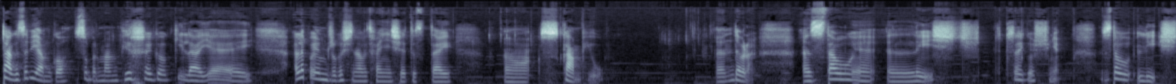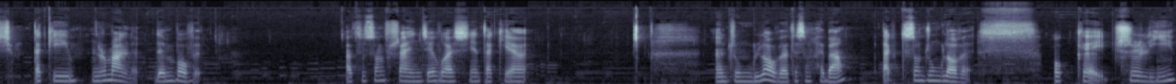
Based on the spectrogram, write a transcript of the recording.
tak, zabijam go. Super, mamy pierwszego killa, jej. Ale powiem, że gość nawet fajnie się tutaj e, skampił. E, Dobra. E, Został e, liść. Tutaj gościu nie. Został liść. Taki normalny, dębowy. A tu są wszędzie właśnie takie e, dżunglowe. Te są chyba. Tak, to są dżunglowe. Okej, czyli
